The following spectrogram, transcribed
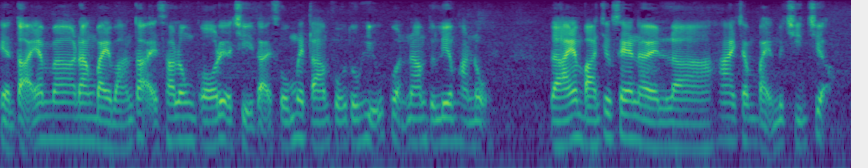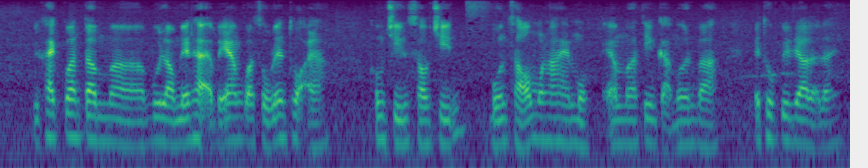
Hiện tại em uh, đang bày bán tại salon có địa chỉ tại số 18 phố Tố Hữu quận Nam Từ Liêm Hà Nội. Giá em bán chiếc xe này là 279 triệu. Quý khách quan tâm uh, vui lòng liên hệ với em qua số điện thoại là 0969 461221. Em uh, xin cảm ơn và kết thúc video tại đây.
